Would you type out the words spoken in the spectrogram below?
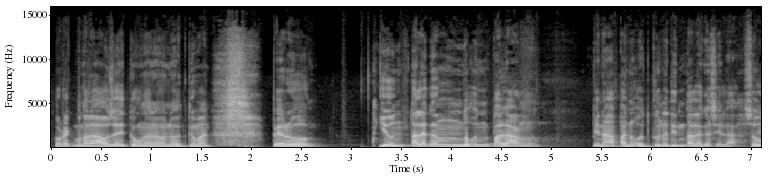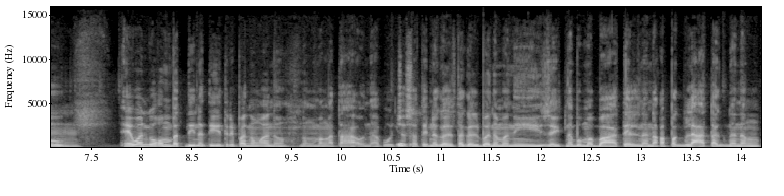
Correct mo na lang ako, Zayt, kung nanonood ka man. Pero, yun, talagang noon pa lang, pinapanood ko na din talaga sila. So, ewan ko kung ba't di natitripa nung ano, nung mga tao na, putya, sa tinagal-tagal ba naman ni Zayt na bumabattle na nakapaglatag na ng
